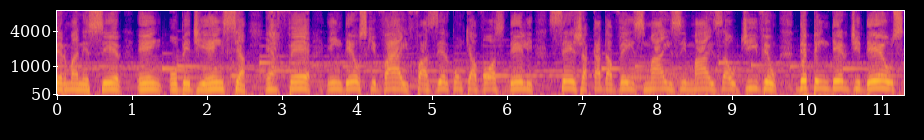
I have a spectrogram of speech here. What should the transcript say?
permanecer em obediência. É a fé em Deus que vai fazer com que a voz dele seja cada vez mais e mais audível. Depender de Deus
